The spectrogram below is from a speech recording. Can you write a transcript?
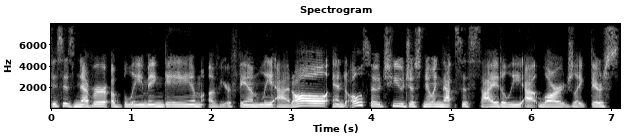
this is never a blaming game of your family at all. And also, too, just knowing that societally at large, like there's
